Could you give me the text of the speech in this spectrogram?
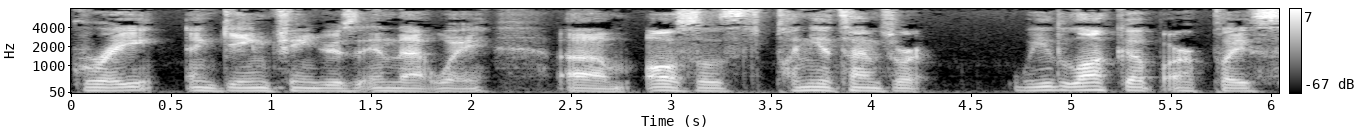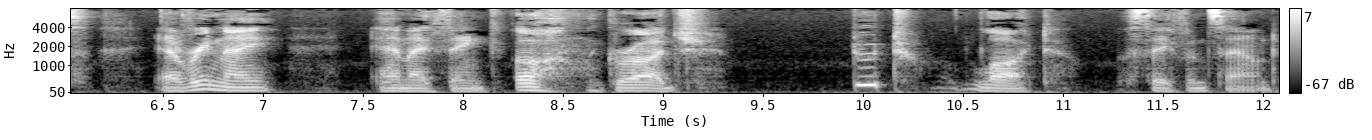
great and game changers in that way. Um, also, there's plenty of times where we lock up our place every night, and I think, oh, the garage, doot, locked, safe and sound.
